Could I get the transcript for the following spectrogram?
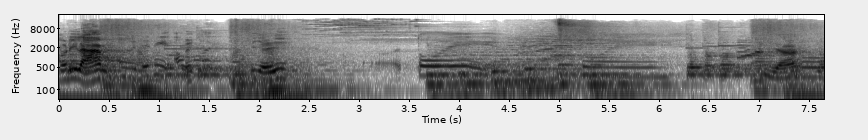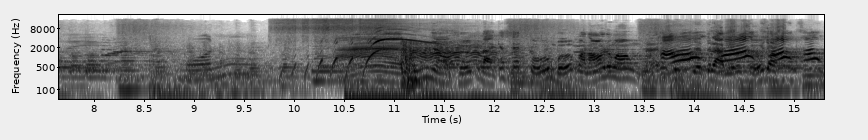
Thôi đi làm. Ờ thế thì ông Đi. ơi. Cái gì? Tôi cái gì vậy? Tôi à đúng nhờ sửa cái đài cassette cũ hôm bữa bà nói đúng không? Để Không, tôi làm không, sửa cho. không, không.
